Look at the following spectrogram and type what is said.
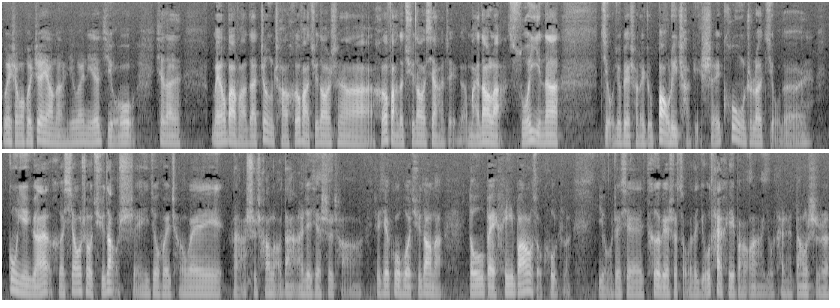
为什么会这样呢？因为你的酒现在没有办法在正常合法渠道上、合法的渠道下这个买到了，所以呢，酒就变成了一种暴力产品。谁控制了酒的供应源和销售渠道，谁就会成为啊市场老大。啊这些市场、这些购货渠道呢，都被黑帮所控制了。有这些，特别是所谓的犹太黑帮啊，犹太人当时。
